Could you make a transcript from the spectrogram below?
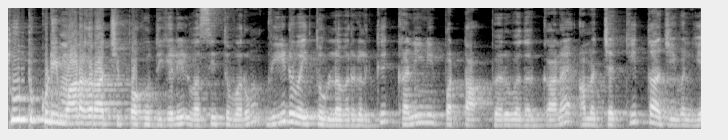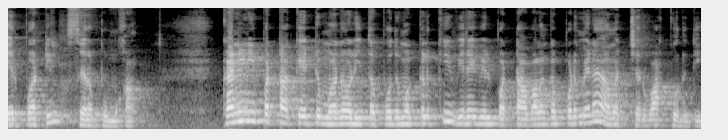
தூத்துக்குடி மாநகராட்சி பகுதிகளில் வசித்து வரும் வீடு வைத்துள்ளவர்களுக்கு கணினி பட்டா பெறுவதற்கான அமைச்சர் கீதா ஜீவன் ஏற்பாட்டில் சிறப்பு முகாம். கணினி பட்டா கேட்டு மனு அளித்த பொதுமக்களுக்கு விரைவில் பட்டா வழங்கப்படும் என அமைச்சர் வாக்குறுதி.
